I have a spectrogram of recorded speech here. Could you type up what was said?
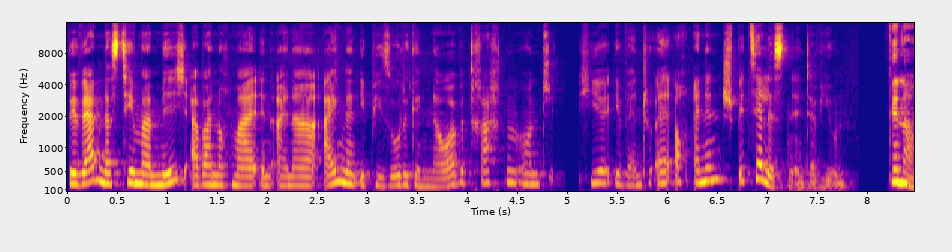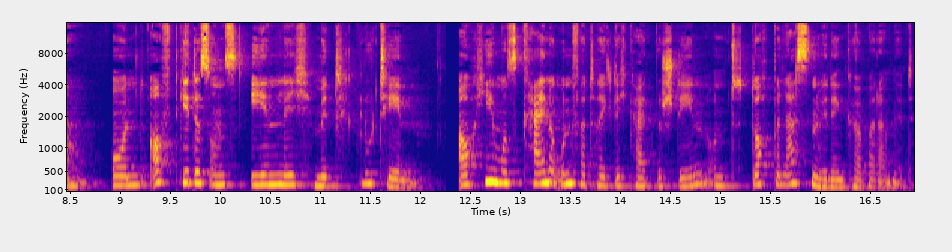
Wir werden das Thema Milch aber nochmal in einer eigenen Episode genauer betrachten und hier eventuell auch einen Spezialisten interviewen. Genau. Und oft geht es uns ähnlich mit Gluten. Auch hier muss keine Unverträglichkeit bestehen und doch belasten wir den Körper damit.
